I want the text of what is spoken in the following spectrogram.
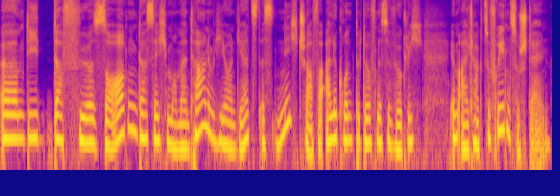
ähm, die dafür sorgen, dass ich momentan im Hier und Jetzt es nicht schaffe, alle Grundbedürfnisse wirklich im Alltag zufriedenzustellen.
